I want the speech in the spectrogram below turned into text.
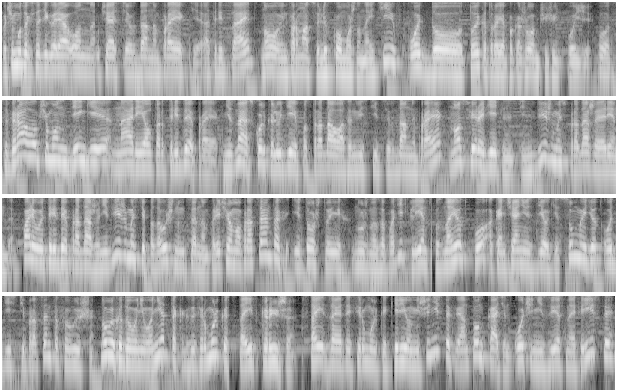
Почему-то, кстати говоря, он участие в данном проекте отрицает, но информацию легко можно найти, вплоть до той, которую я покажу вам чуть чуть-чуть позже. Вот, собирал, в общем, он деньги на Realtor 3D проект. Не знаю, сколько людей пострадало от инвестиций в данный проект, но сфера деятельности, недвижимость, продажа и аренда. Впаривают 3D продажу недвижимости по завышенным ценам, причем о процентах и то, что их нужно заплатить, клиент узнает по окончанию сделки. Сумма идет от 10% и выше. Но выхода у него нет, так как за фирмулькой стоит крыша. Стоит за этой фирмулькой Кирилл Мишинистов и Антон Катин, очень известные аферисты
